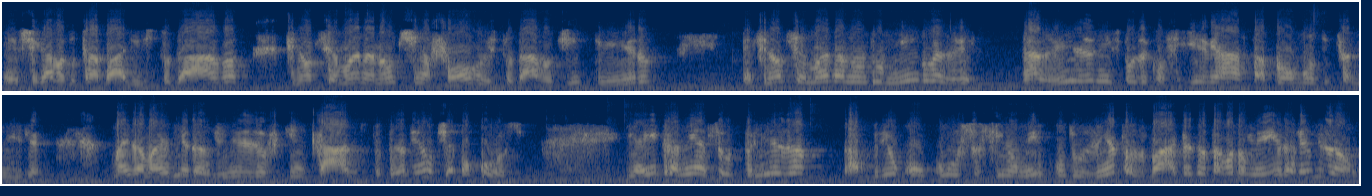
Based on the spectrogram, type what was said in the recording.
é, chegava do trabalho e estudava, final de semana não tinha folga, eu estudava o dia inteiro. É, final de semana, no domingo, às vezes, às vezes minha esposa conseguia me arrastar para o almoço de família. Mas a maioria das vezes eu fiquei em casa estudando e não tinha concurso. E aí, para minha surpresa, abriu o concurso assim no meio, com 200 vagas, eu estava no meio da revisão.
